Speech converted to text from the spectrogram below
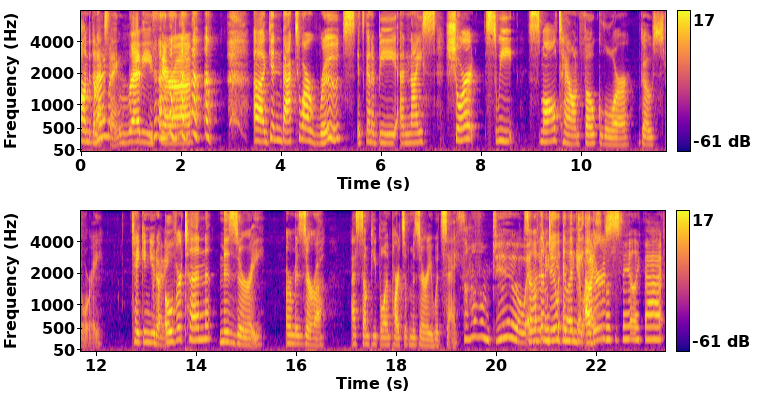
on to the next I'm thing. ready, Sarah. Uh, getting back to our roots, it's going to be a nice, short, sweet, small town folklore ghost story. Taking you to ready. Overton, Missouri, or Missouri, as some people in parts of Missouri would say. Some of them do. Some of them do, and then the am I supposed others- to say it like that.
